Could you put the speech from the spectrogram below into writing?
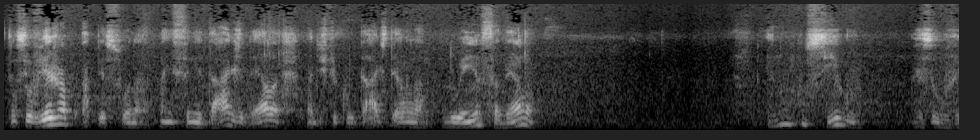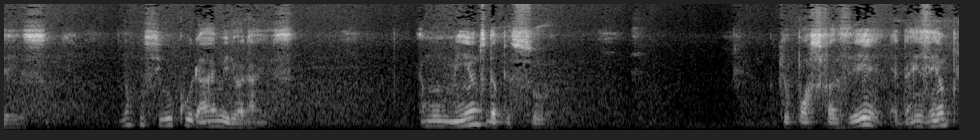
Então, se eu vejo a, pessoa na, na, insanidade dela, na dificuldade dela, na doença dela, eu não consigo resolver isso. não consigo curar e melhorar isso. É o momento da pessoa. O que eu posso fazer é dar exemplo.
